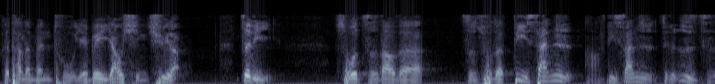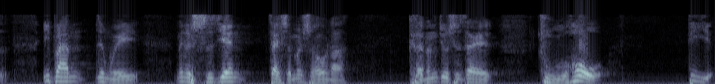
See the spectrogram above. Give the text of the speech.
和他的门徒也被邀请去了这里。所指到的指出的第三日啊，第三日这个日子，一般认为那个时间在什么时候呢？可能就是在主后第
